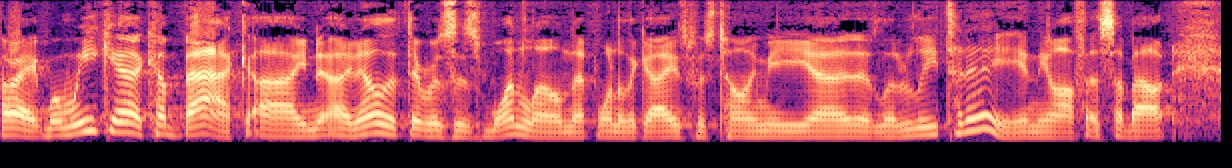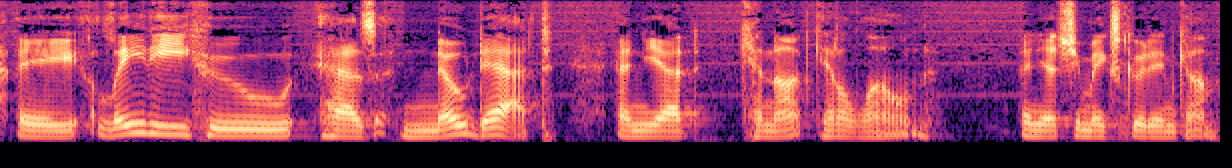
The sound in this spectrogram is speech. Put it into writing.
All right, when we uh, come back, I, kn- I know that there was this one loan that one of the guys was telling me uh, literally today in the office about a lady who has no debt and yet cannot get a loan, and yet she makes good income.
